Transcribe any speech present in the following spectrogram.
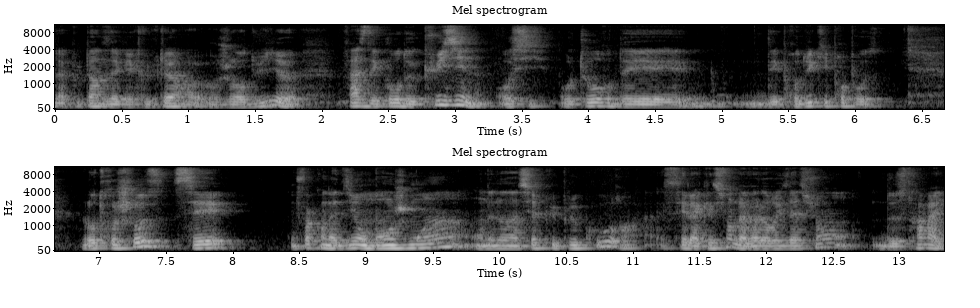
la plupart des agriculteurs aujourd'hui euh, fassent des cours de cuisine aussi autour des, des produits qu'ils proposent. L'autre chose, c'est, une fois qu'on a dit on mange moins, on est dans un circuit plus court, c'est la question de la valorisation de ce travail.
